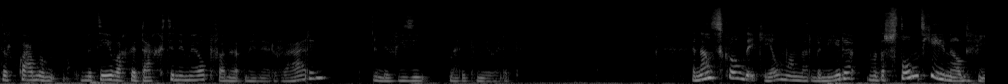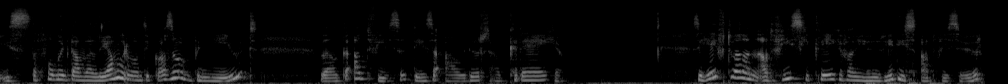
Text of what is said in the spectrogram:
er kwamen meteen wat gedachten in mij op vanuit mijn ervaring en de visie waar ik mee werk. En dan scrolde ik helemaal naar beneden, maar er stond geen advies. Dat vond ik dan wel jammer, want ik was ook benieuwd welke adviezen deze ouder zou krijgen. Ze heeft wel een advies gekregen van een juridisch adviseur,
